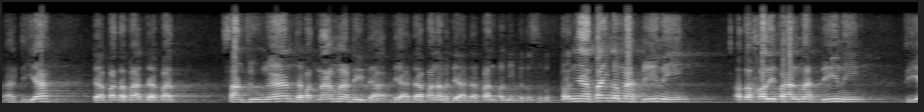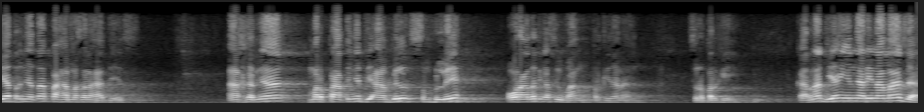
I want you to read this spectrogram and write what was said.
hadiah, dapat apa? Dapat sanjungan, dapat nama di, di hadapan apa di hadapan pemimpin tersebut. Ternyata Imam Mahdi ini atau Khalifah Al-Mahdi ini dia ternyata paham masalah hadis. Akhirnya merpatinya diambil, sembelih, orang tadi kasih uang, pergi sana. Suruh pergi. Karena dia ingin nyari nama aja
